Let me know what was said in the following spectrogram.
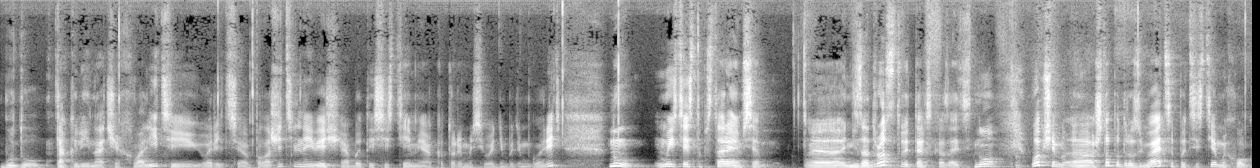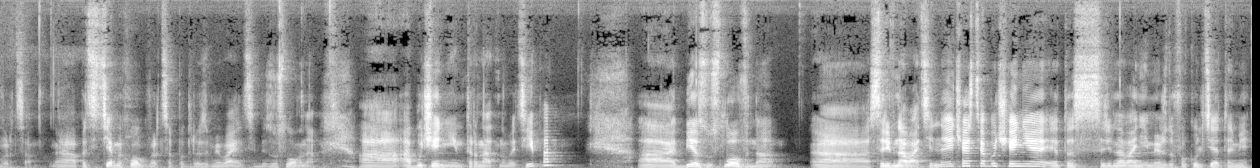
буду так или иначе хвалить и говорить положительные вещи об этой системе, о которой мы сегодня будем говорить. Ну, мы, естественно, постараемся э, не задротствовать, так сказать, но, в общем, э, что подразумевается под системой Хогвартса? Э, под системой Хогвартса подразумевается, безусловно, э, обучение интернатного типа, э, безусловно, а, соревновательная часть обучения, это соревнования между факультетами.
